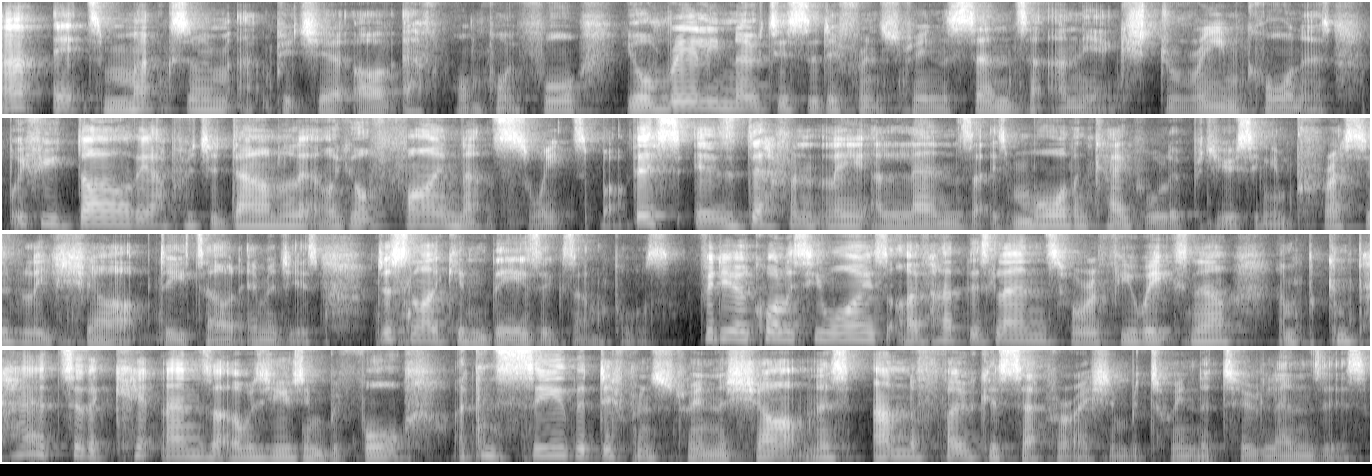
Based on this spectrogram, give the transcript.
At its maximum aperture of f1.4, you'll really notice the difference between the centre and the extreme corners, but if you dial the aperture down a little, you'll find that sweet spot. This is definitely a lens that is more than capable of producing impressively sharp, detailed images, just like in these examples. Video quality wise, I've had this lens for a few weeks now, and compared to the kit lens that I was using before, I can see the difference between the sharpness and the focus separation between the two lenses.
